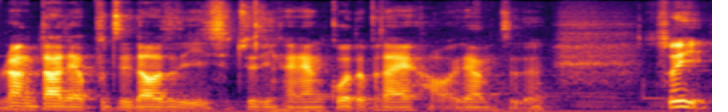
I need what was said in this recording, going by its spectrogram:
让大家不知道自己最近好像过得不太好这样子的。所以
